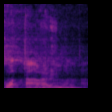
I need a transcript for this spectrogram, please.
what, time?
